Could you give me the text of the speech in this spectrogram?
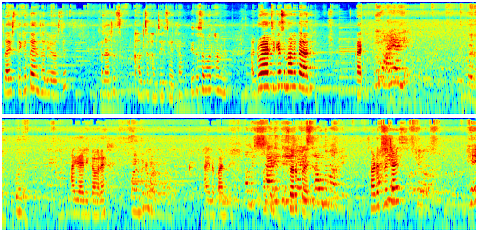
स्लाइस ते घेता येईन झाली व्यवस्थित. पण असंच खालचं खालचं हेच होईल. थांब इथं समोर थांब ना. आणि डोळ्याचे केस मागं करा आधी. काय? आई आली? का बरं? आईला पाणी आम्ही साडे Surprise. त्रेचाळीस राऊंड मारले. साडे त्रेचाळीस हे बघ. हे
